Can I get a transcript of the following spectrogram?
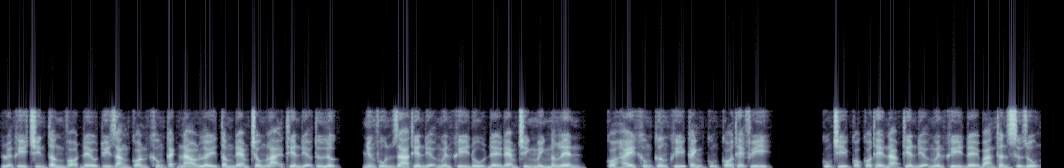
Luyện khí 9 tầng võ đều tuy rằng còn không cách nào lấy tâm đem chống lại thiên địa từ lực, nhưng phún ra thiên địa nguyên khí đủ để đem chính mình nâng lên, có hay không cương khí cánh cũng có thể phi. Cũng chỉ có có thể nạp thiên địa nguyên khí để bản thân sử dụng,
